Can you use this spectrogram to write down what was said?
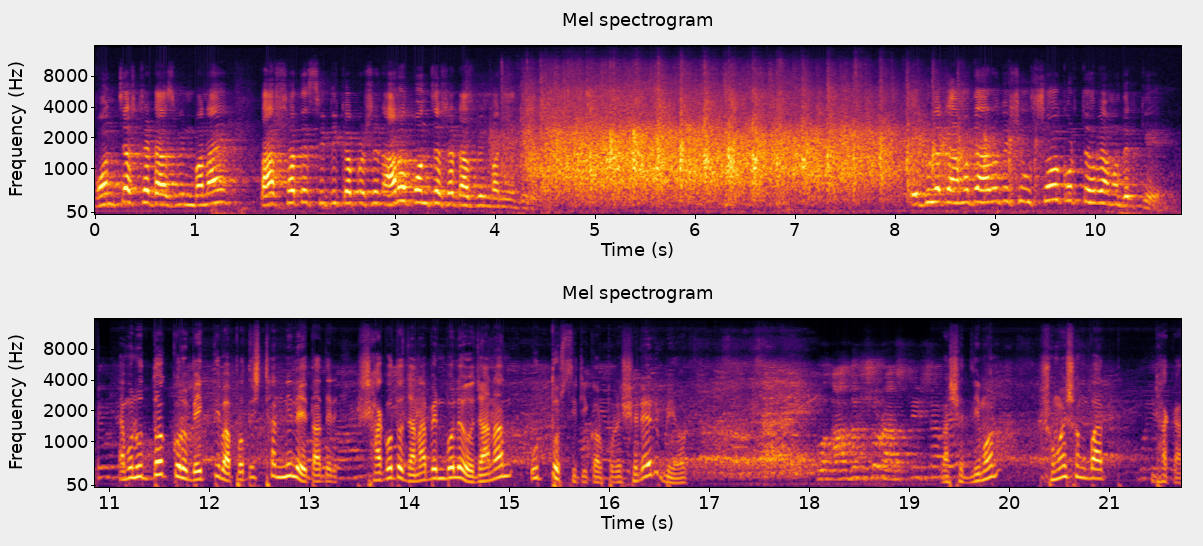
পঞ্চাশটা ডাস্টবিন বানায় তার সাথে সিটি কর্পোরেশন আরও পঞ্চাশটা ডাস্টবিন বানিয়ে দেবে। এগুলোকে আমাদের আরও বেশি উৎসাহ করতে হবে আমাদেরকে। এমন উদ্যোগ কোনো ব্যক্তি বা প্রতিষ্ঠান নিলে তাদের স্বাগত জানাবেন বলেও জানান উত্তর সিটি কর্পোরেশনের মেয়র। রাশেদ লিমন সময় সংবাদ ঢাকা।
